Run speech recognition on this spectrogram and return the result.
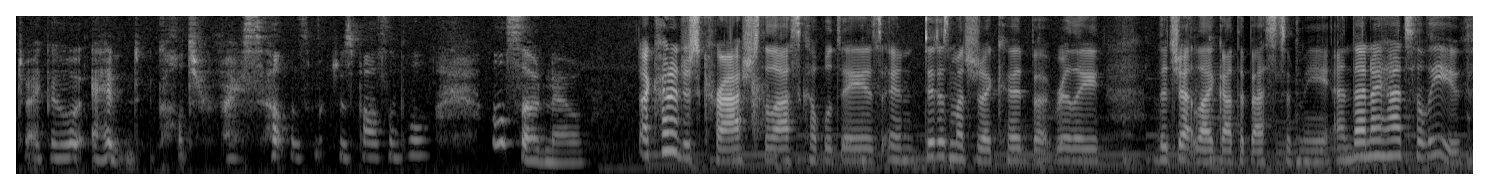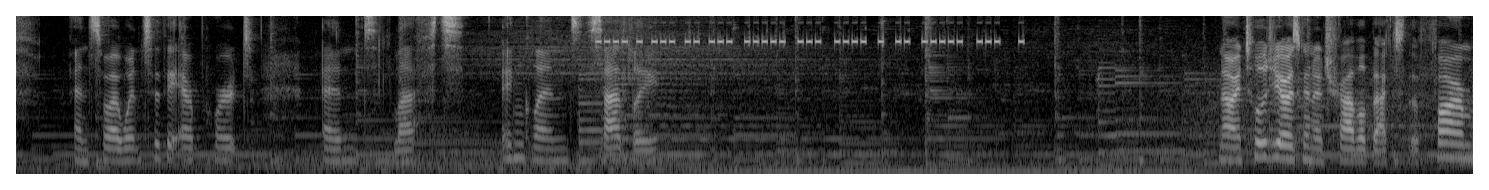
Do I go and culture myself as much as possible? Also, no. I kind of just crashed the last couple days and did as much as I could, but really the jet lag got the best of me. And then I had to leave. And so I went to the airport and left England, sadly. Now, I told you I was going to travel back to the farm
